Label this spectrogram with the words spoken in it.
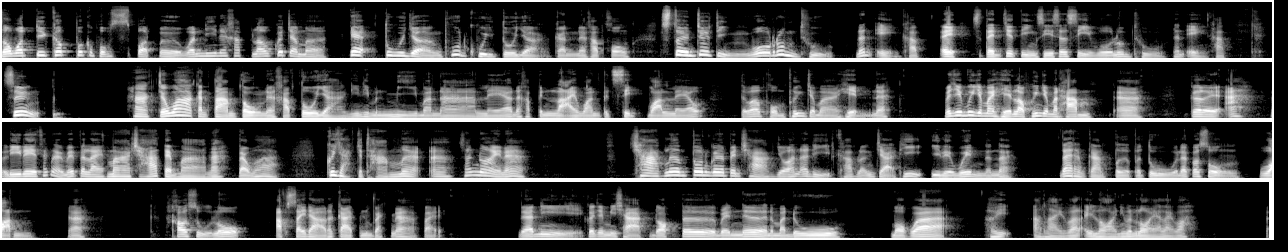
สวัสดีครับพบกับผมสปอตเบอร์วันนี้นะครับ เราก็จะมาแกะตัวอย่างพูดคุยตัวอย่างกันนะครับ ของ Stranger Things Volume 2 นั่นเองครับ เอ้ย Stranger Things Season 4 Volume 2 นั่นเองครับ ซึ่งหากจะว่ากันตามตรงนะครับ ตัวอย่างนี้นี่มันมีมานานแล้วนะครับ เป็นหลายวันเป็น 10 วันแล้ว แต่ว่าผมเพิ่งจะมาเห็นนะ ไม่ใช่เพิ่งจะมาเห็นหรอกเพิ่งจะมาทำอ่าก็เลยอะdelay สักหน่อยไม่เป็นไรมาช้าแต่มานะ แต่ว่า ก็อยากจะทำอะอะสักหน่อยนะฉากเริ่มต้นก็จะเป็นฉากย้อนอดีตครับ หลังจากที่อีเลเว่นนั้นน่ะ ได้ทำการเปิดประตูแล้วก็ส่ง One นะ เข้าสู่โลก Upside Down แล้วกลายเป็น Vecna ไป และนี่ก็จะมีฉากด็อกเตอร์ Brenner มาดู บอกว่า เฮ้ย อะไรวะ ไอ้รอยนี่มันรอยอะไรวะ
